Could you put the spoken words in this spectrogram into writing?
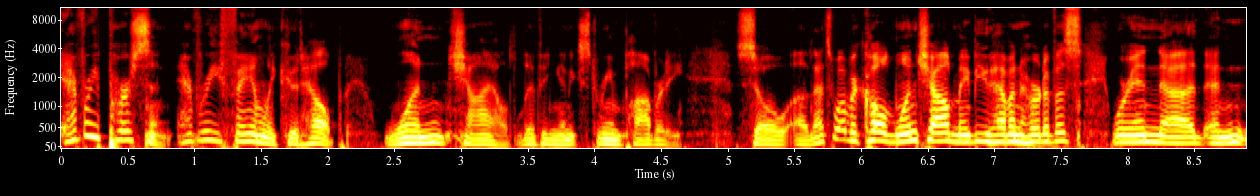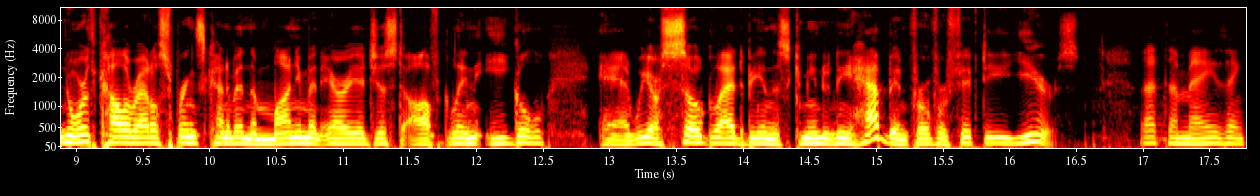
every person, every family could help one child living in extreme poverty. So uh, that's why we're called One Child. Maybe you haven't heard of us. We're in, uh, in North Colorado Springs, kind of in the Monument area, just off Gleneagle, and we are so glad to be in this community. Have been for over 50 years. That's amazing.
